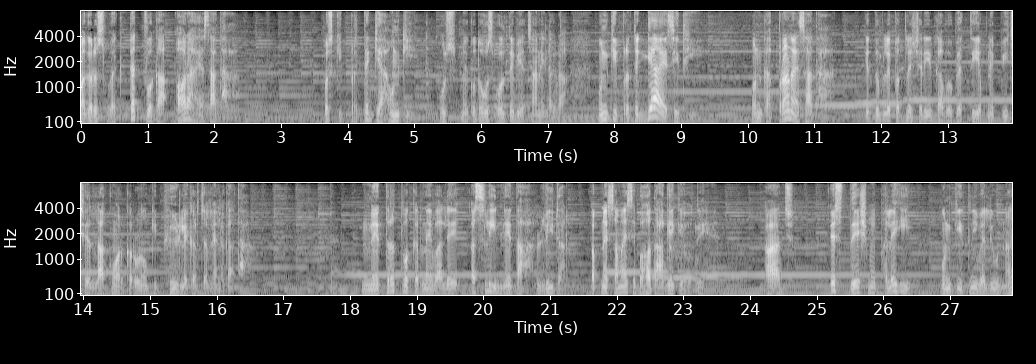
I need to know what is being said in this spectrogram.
मगर उस व्यक्तित्व का और ऐसा था। उसकी प्रतिज्ञा, उनकी, उस, मेरे को तो उस बोलते भी अच्छा नहीं लग रहा, उनकी प्रतिज्ञा ऐसी थी, उनका प्रण ऐसा था कि दुबले पतले शरीर का वो व्यक्ति अपने पीछे लाखों और करोड़ों की भीड़ लेकर चलने लगा था। नेतृत्व करने वाले असली नेता, लीडर, अपने समय से बहुत आगे के होते हैं। आज, इस देश में भले ही उनकी इतनी वैल्यू न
